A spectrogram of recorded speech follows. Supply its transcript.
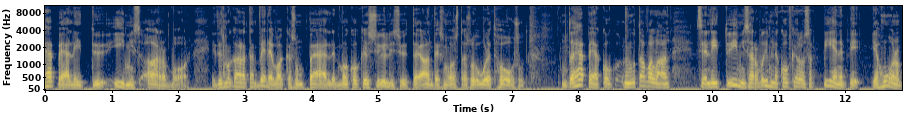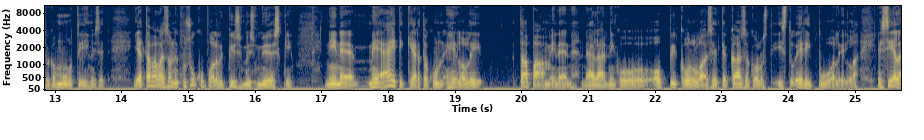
häpeä liittyy ihmisarvoon. Että jos mä kannatan veden vaikka sun päälle, mä voin kokea syyllisyyttä ja anteeksi, mä ostaa sulle uudet housut. Mutta häpeä niin kuin tavallaan se liittyy ihmisarvo. Ihminen kokee pienempi ja huonompi kuin muut ihmiset. Ja tavallaan se on niin kuin sukupolvikysymys myöskin. Niin eh, meidän äiti kertoi, kun heillä oli tapaaminen, näillä niin kuin oppikoululaiset ja kansakoulusta istu eri puolilla. Ja siellä,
